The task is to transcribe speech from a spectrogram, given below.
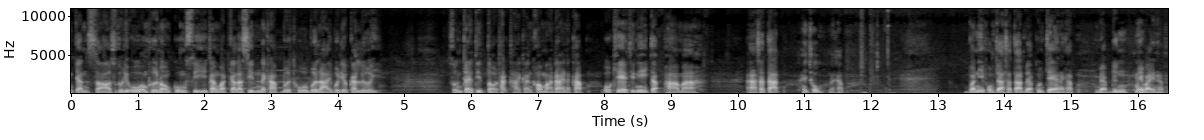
งจันทร์ซาวสตูดิโออำเภอหนองกรุงศรีจังหวัดกาฬสินธุ์นะครับ เบอร์โทรเบอร์ไลน์เบอร์เดียวกันเลย สนใจติดต่อทักทายกันเข้ามาได้นะครับ โอเค ทีนี้จะพามาาสตาร์ทให้ชมนะครับ วันนี้ผมจะสตาร์ทแบบกุญแจนะครับ แบบดึงไม่ไหวนะครับ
